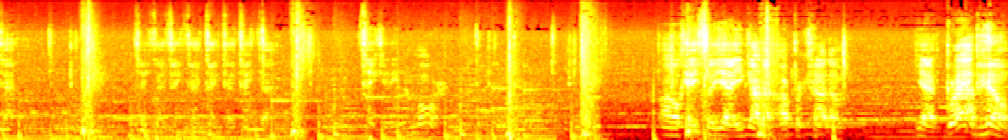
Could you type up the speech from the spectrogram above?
that. Take that, take that. Take that, take it even more. Okay, so yeah, you gotta uppercut him. Yeah, grab him.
